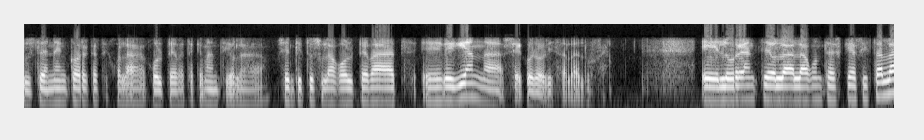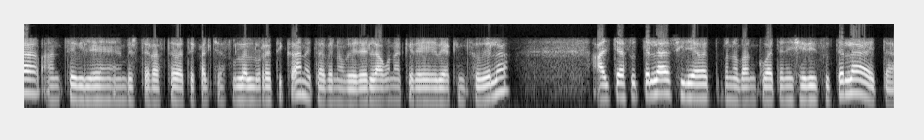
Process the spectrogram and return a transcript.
zuzenen korrika zijola golpe batek eman ziola, sentituzula golpe bat e, begian da sekor hori zala lurre. E, lurrean zeola laguntza eskia zizala, antze bilen beste gazte batek altxazula lurretikan, eta beno, bere lagunak ere beakintzo dela, altxa zutela, zila bat, bueno, banko baten eseri zutela, eta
